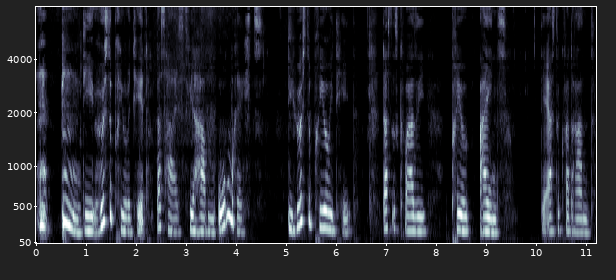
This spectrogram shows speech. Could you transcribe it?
die höchste Priorität. Das heißt, wir haben oben rechts die höchste Priorität, das ist quasi Prio 1, der erste Quadrant.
